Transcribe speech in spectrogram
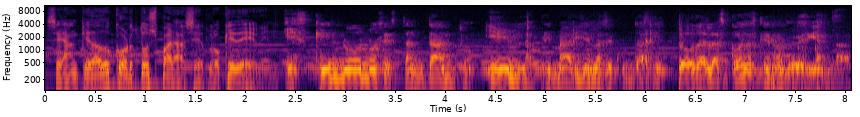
se han quedado cortos para hacer lo que deben. Es que no nos están dando en la primaria y en la secundaria todas las cosas que nos deberían dar.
